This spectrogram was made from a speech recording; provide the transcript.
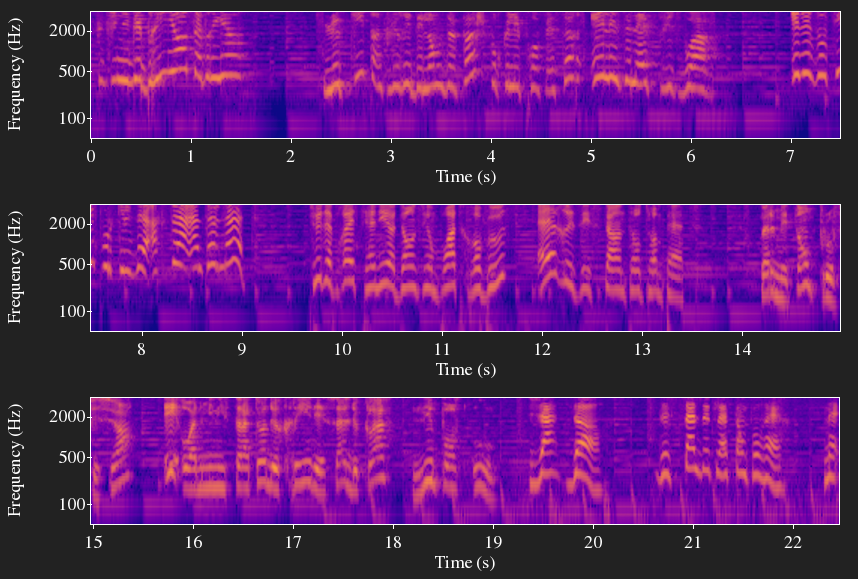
C'est une idée brillante, Adrien. Le kit inclurait des lampes de poche pour que les professeurs et les élèves puissent voir. Et des outils pour qu'ils aient accès à Internet. Tu devrais tenir dans une boîte robuste et résistante aux tempêtes. Permettant aux professeurs et aux administrateurs de créer des salles de classe n'importe où. J'adore Des salles de classe temporaires. Mais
